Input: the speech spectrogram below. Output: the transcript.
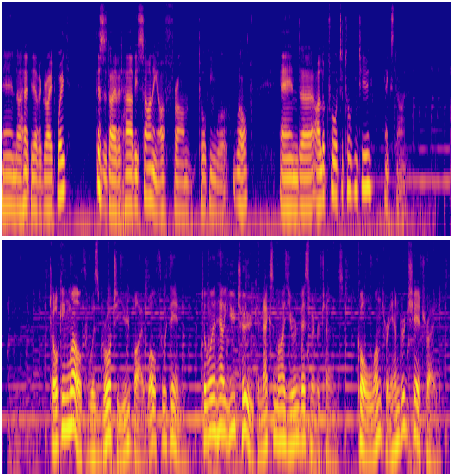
and I hope you have a great week. This is David Harvey signing off from Talking Wealth, and uh, I look forward to talking to you next time. Talking Wealth was brought to you by Wealth Within to learn how you too can maximise your investment returns, call 1300 ShareTrade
